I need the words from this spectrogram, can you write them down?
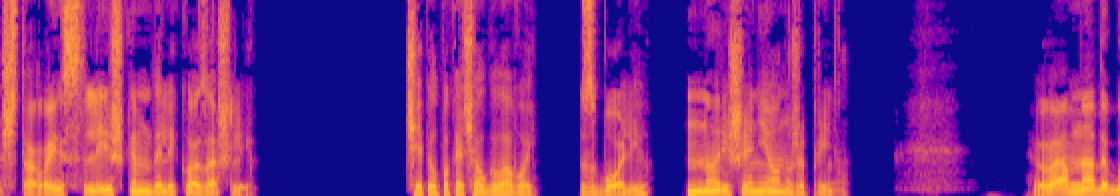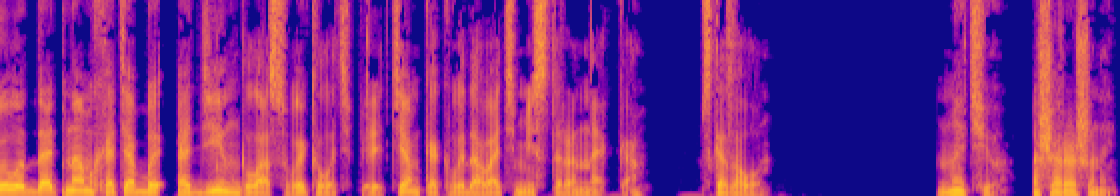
что вы слишком далеко зашли». Чепел покачал головой. С болью, но решение он уже принял. «Вам надо было дать нам хотя бы один глаз выколоть перед тем, как выдавать мистера Некка», — сказал он. Мэтью, ошарашенный,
